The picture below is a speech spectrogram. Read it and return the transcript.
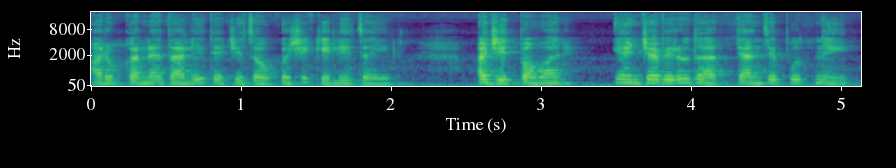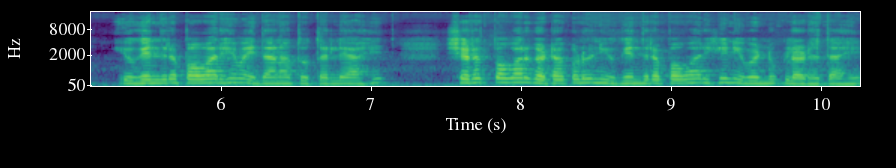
आरोप करण्यात आले त्याची चौकशी केली जाईल. अजित पवार यांच्या विरोधात त्यांचे पुतणे योगेंद्र पवार हे मैदानात उतरले आहेत. शरद पवार गटाकडून योगेंद्र पवार ही निवडणूक लढत आहे.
